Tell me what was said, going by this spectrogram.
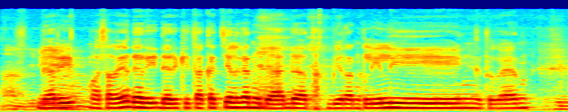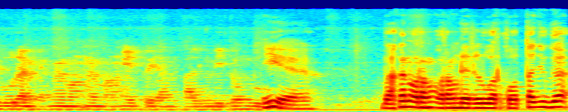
Ah, dari emang masalahnya dari dari kita kecil kan udah ada takbiran keliling gitu kan. Hiburan kan memang memang itu yang paling ditunggu. Iya. Bahkan orang-orang dari luar kota juga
